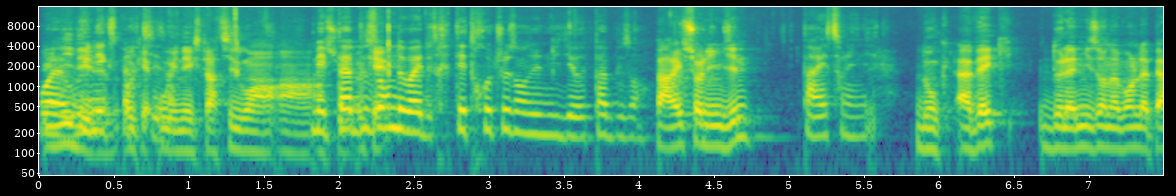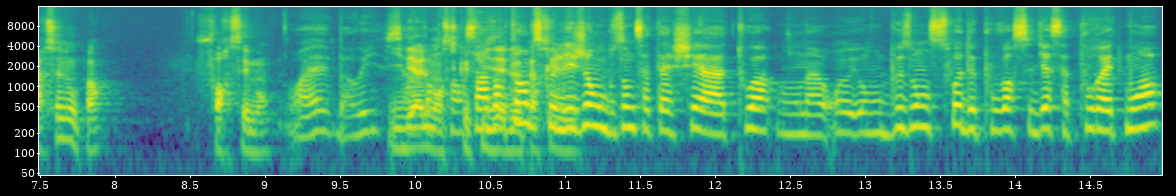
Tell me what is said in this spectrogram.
Ouais, une idée, expertise. ou une expertise ou un. un- Mais un pas besoin de, ouais, de traiter trop de choses dans une vidéo, pas besoin. Pareil sur LinkedIn, Pareil sur LinkedIn. donc avec de la mise en avant de la personne ou pas? Forcément. Ouais, bah oui. c'est Idéalement, important. ce que C'est tu important parce que les gens ont besoin de s'attacher à toi. On a, on a besoin soit de pouvoir se dire ça pourrait être moi,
